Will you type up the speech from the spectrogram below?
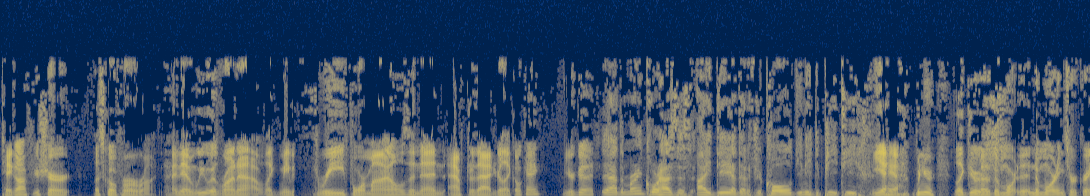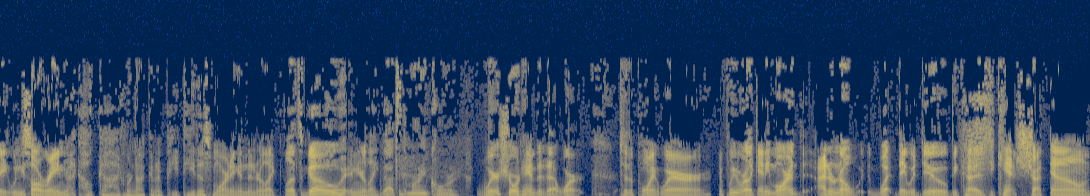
Take off your shirt. Let's go for a run." And then we would run out like maybe three, four miles, and then after that, you're like, "Okay, you're good." Yeah, the Marine Corps has this idea that if you're cold, you need to PT. Yeah, yeah. When you're like the the, mor- the mornings were great. When you saw rain, you're like, "Oh God, we're not going to PT this morning." And then they're like, "Let's go," and you're like, That's the Marine Corps. we're shorthanded at work to the point where if we were like any more, I don't know what they would do because you can't shut down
